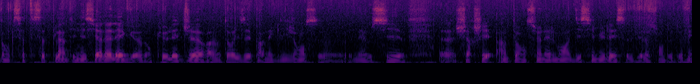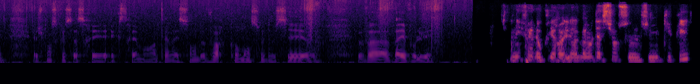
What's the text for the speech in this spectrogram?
donc cette, cette, plainte initiale allègue donc, que Ledger a autorisé par négligence, mais aussi cherché intentionnellement à dissimuler cette violation de données. Et je pense que ça serait extrêmement intéressant de voir comment ce dossier va, va évoluer. En effet, donc les, réglementations se, multiplient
